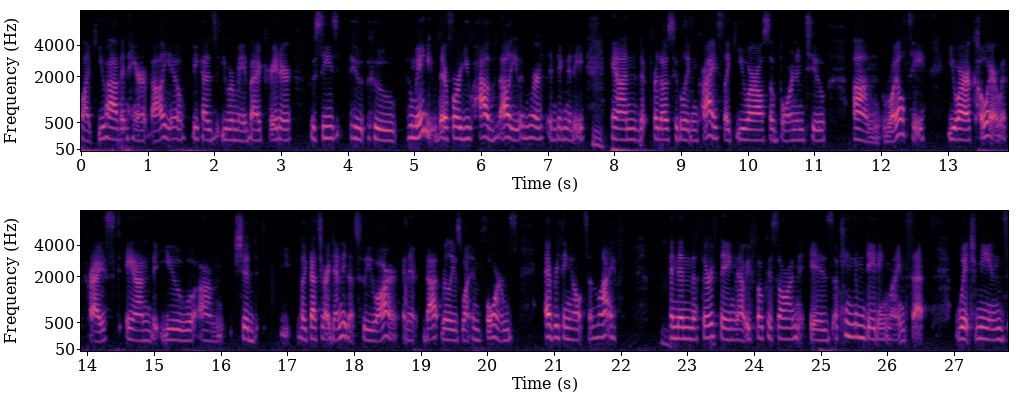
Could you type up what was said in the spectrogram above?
like you have inherent value because you were made by a creator who sees who who who made you. Therefore you have value and worth and dignity. Mm. and for those who believe in christ like you are also born into um, royalty. You are a co-heir with christ and you um, should like that's your identity that's who you are and it, that really is what informs everything else in life. Hmm. And then the third thing that we focus on is a kingdom dating mindset which means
